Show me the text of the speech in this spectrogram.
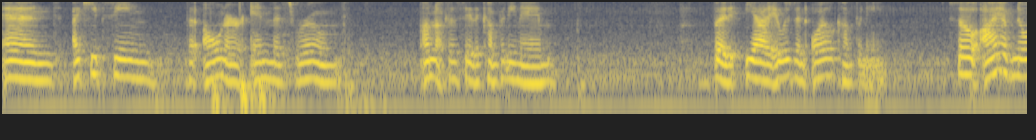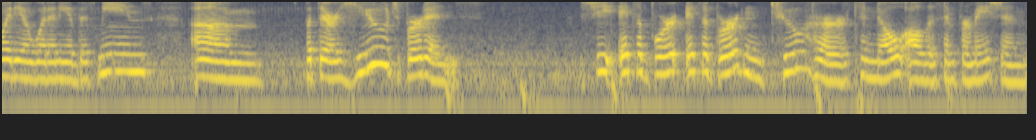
and I keep seeing the owner in this room. I'm not going to say the company name, but yeah, it was an oil company. So I have no idea what any of this means, um, but there are huge burdens. She, it's a bur- it's a burden to her to know all this information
